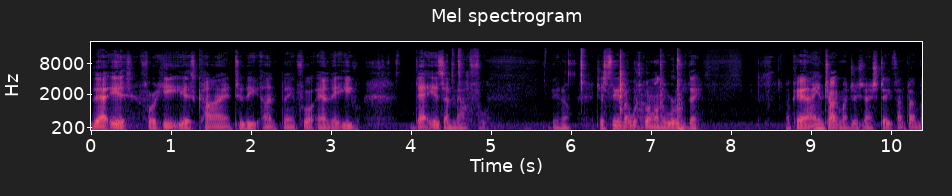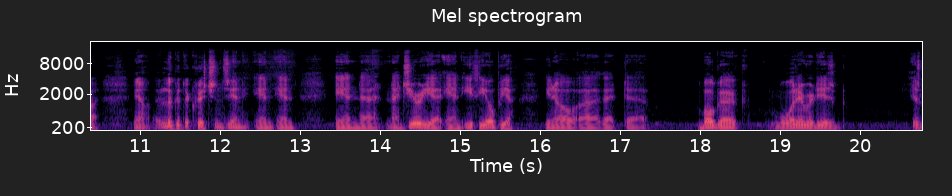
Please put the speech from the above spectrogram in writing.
That is, for he is kind to the unthankful and the evil. That is a mouthful. You know, just think about what's going on in the world today. Okay, I ain't talking about just the United States. I'm talking about, you know, look at the Christians in in in in uh, Nigeria and Ethiopia. You know uh, that uh, Boga, whatever it is, is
